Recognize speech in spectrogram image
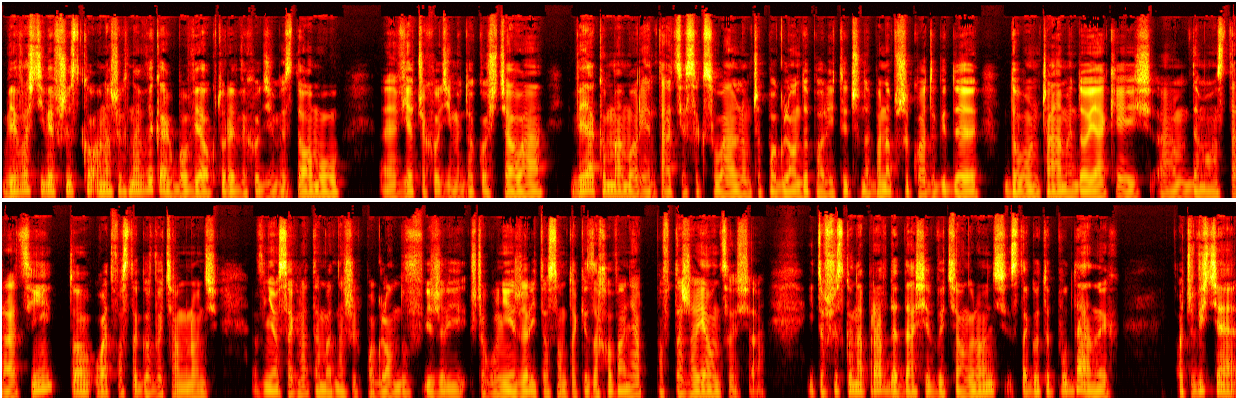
Wie właściwie wszystko o naszych nawykach, bo wie, o które wychodzimy z domu, e, wie, czy chodzimy do kościoła, wie, jaką mamy orientację seksualną czy poglądy polityczne, bo na przykład, gdy dołączamy do jakiejś um, demonstracji, to łatwo z tego wyciągnąć wniosek na temat naszych poglądów, jeżeli, szczególnie jeżeli to są takie zachowania powtarzające się. I to wszystko naprawdę da się wyciągnąć z tego typu danych. Oczywiście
